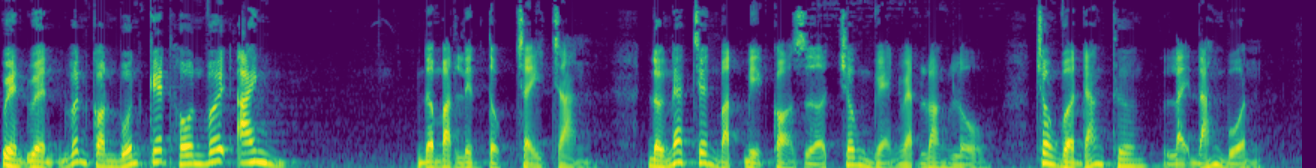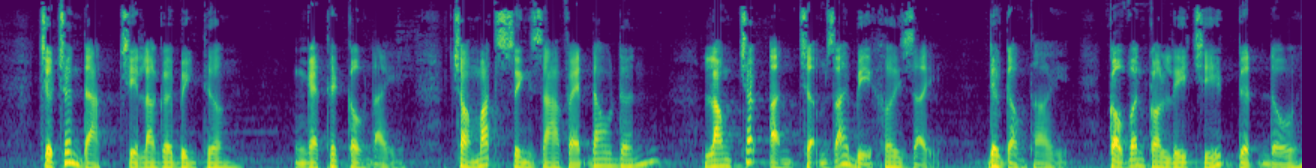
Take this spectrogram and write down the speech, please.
Uyển Uyển vẫn còn muốn kết hôn với anh. Nước mắt liên tục chảy tràn, Đường nét trên mặt bị cỏ rửa Trông nhẹ nhoẹt loang lổ, Trông vừa đáng thương lại đáng buồn. Triệu chân Đạc chỉ là người bình thường. Nghe thấy câu này, Trong mắt sinh ra vẻ đau đớn, Lòng chắc ẩn chậm rãi bị khơi dậy. Nhưng đồng thời, Cậu vẫn có lý trí tuyệt đối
